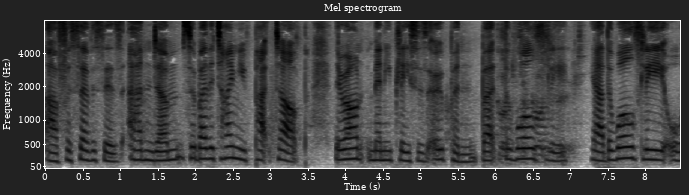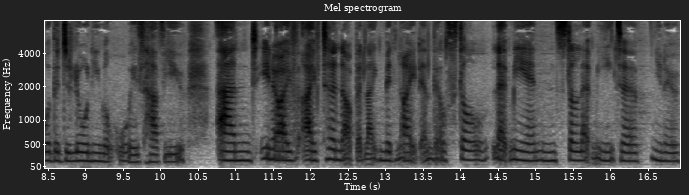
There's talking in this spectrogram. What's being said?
uh, for services, and um, so by the time you've packed up, there aren't many places open. But the Wolseley, yeah, the Wolseley or the Delaunay will always have you. And you know, I've I've turned up at like midnight, and they'll still let me in, still let me eat a, you know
